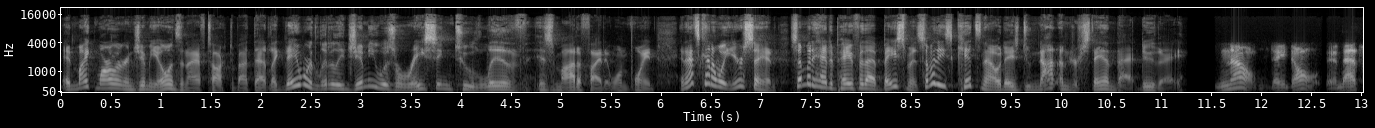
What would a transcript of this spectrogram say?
And Mike Marler and Jimmy Owens and I have talked about that. Like, they were literally, Jimmy was racing to live his modified at one point. And that's kind of what you're saying. Somebody had to pay for that basement. Some of these kids nowadays do not understand that, do they? No, they don't, and that's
